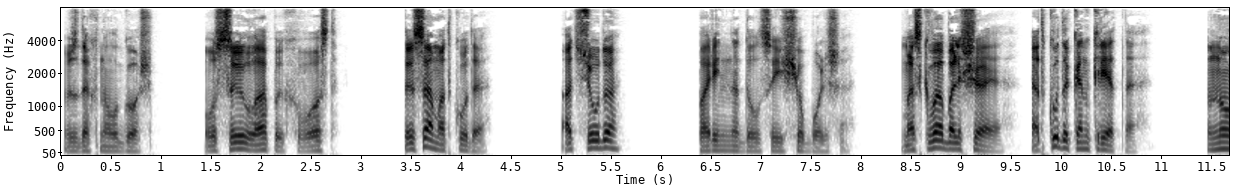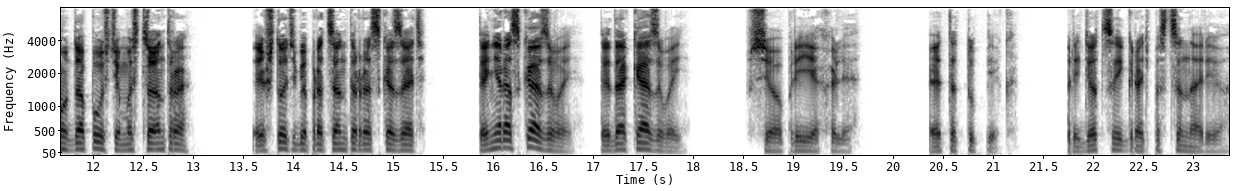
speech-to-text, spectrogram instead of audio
Вздохнул Гош. «Усы, лапы, хвост. Ты сам откуда?» «Отсюда». Парень надулся еще больше. «Москва большая. Откуда конкретно?» «Ну, допустим, из центра». И что тебе про центр рассказать? Ты не рассказывай, ты доказывай. Все, приехали. Это тупик. Придется играть по сценарию.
